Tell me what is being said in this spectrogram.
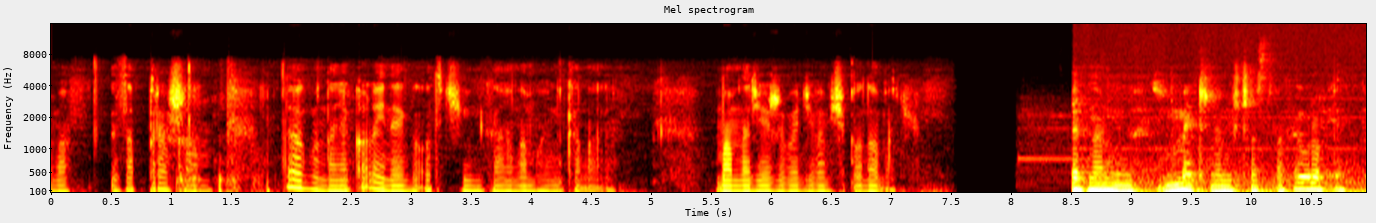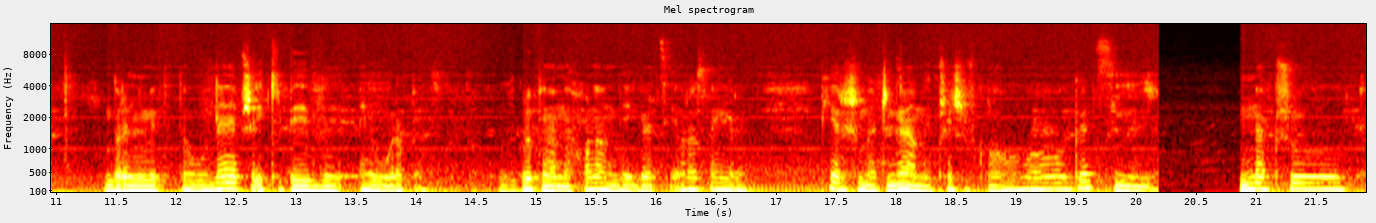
Siema. Zapraszam do oglądania kolejnego odcinka na moim kanale. Mam nadzieję, że będzie Wam się podobać. Przed nami mecz na Mistrzostwach Europy. Bronimy tytułu najlepszej ekipy w Europie. W grupie mamy Holandię, Grecję oraz Węgry. Pierwszy mecz gramy przeciwko Grecji. Naprzód.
